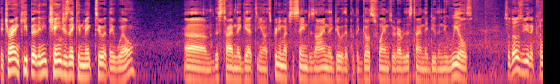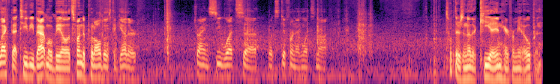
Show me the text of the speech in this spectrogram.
They try and keep it, any changes they can make to it, they will. Um, this time they get, you know, it's pretty much the same design. They do it, they put the ghost flames or whatever. This time they do the new wheels. So those of you that collect that TV Batmobile, it's fun to put all those together. Try and see what's uh, what's different and what's not. Let's hope there's another Kia in here for me to open.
